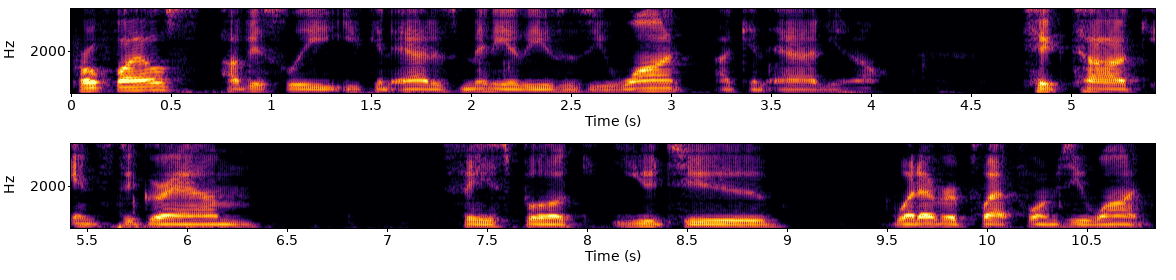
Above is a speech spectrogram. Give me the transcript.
profiles. Obviously, you can add as many of these as you want. I can add, you know, TikTok, Instagram, Facebook, YouTube, whatever platforms you want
